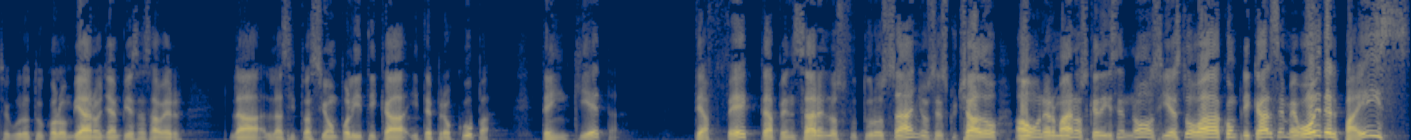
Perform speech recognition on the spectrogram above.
Seguro tú colombiano ya empiezas a ver la, la situación política y te preocupa, te inquieta te afecta pensar en los futuros años. He escuchado aún hermanos que dicen, no, si esto va a complicarse, me voy del país.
